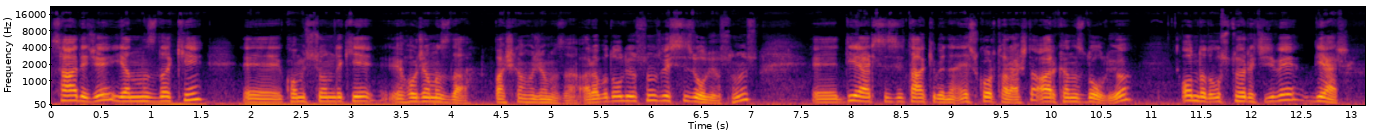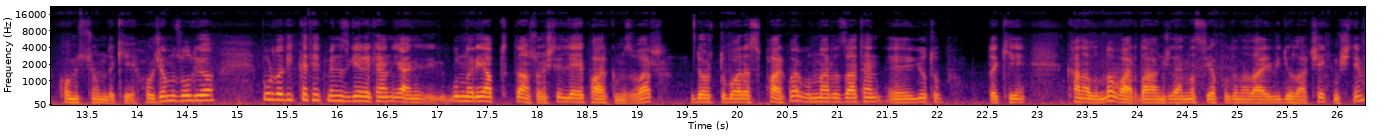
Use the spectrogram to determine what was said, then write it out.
sadece yanınızdaki e, komisyondaki e, hocamızla, başkan hocamızla arabada oluyorsunuz ve siz oluyorsunuz. E, diğer sizi takip eden eskort araç da arkanızda oluyor. Onda da usta öğretici ve diğer komisyondaki hocamız oluyor. Burada dikkat etmeniz gereken yani bunları yaptıktan sonra işte L parkımız var. Dört dubu arası park var. Bunlar da zaten e, YouTube'daki kanalımda var. Daha önceden nasıl yapıldığına dair videolar çekmiştim.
